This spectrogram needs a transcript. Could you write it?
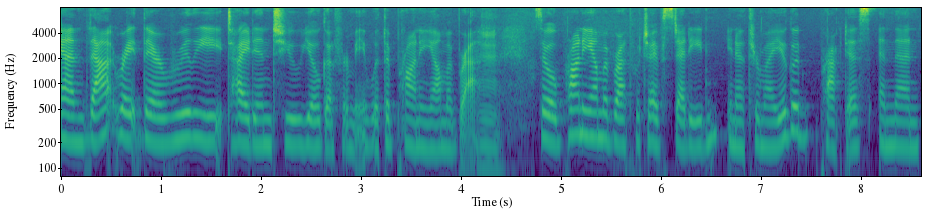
And that right there really tied into yoga for me with the pranayama breath. So pranayama breath, which I've studied, you know, through my yoga practice, and then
